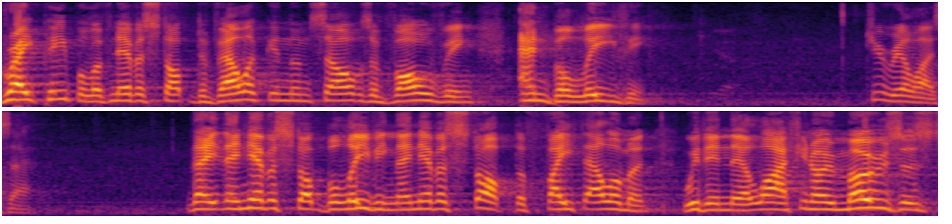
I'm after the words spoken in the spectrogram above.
great people have never stopped developing themselves, evolving, and believing. Do you realize that? They, they never stop believing. They never stop the faith element within their life. You know, Moses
